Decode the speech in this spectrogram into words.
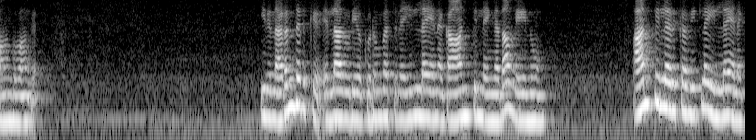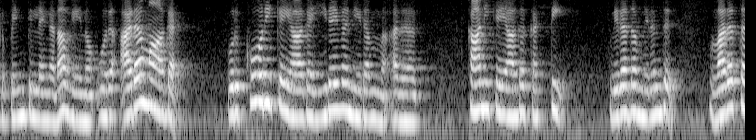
வாங்குவாங்க. இது நடந்திருக்கு. எல்லாருடைய குடும்பத்தில் இல்லை எனக்கு ஆண் பிள்ளைங்க தான் வேணும். ஆண் பிள்ளை இருக்க வீட்டில் இல்லை எனக்கு பெண் பிள்ளைங்க தான் வேணும். ஒரு அடமாக ஒரு கோரிக்கையாக இறைவனிடம் அதை காணிக்கையாக கட்டி விரதம் இருந்து வரத்தை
